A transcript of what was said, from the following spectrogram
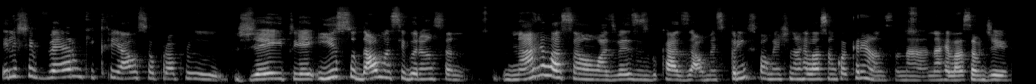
Eles tiveram que criar o seu próprio jeito, e isso dá uma segurança na relação, às vezes, do casal, mas principalmente na relação com a criança, na, na relação de,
